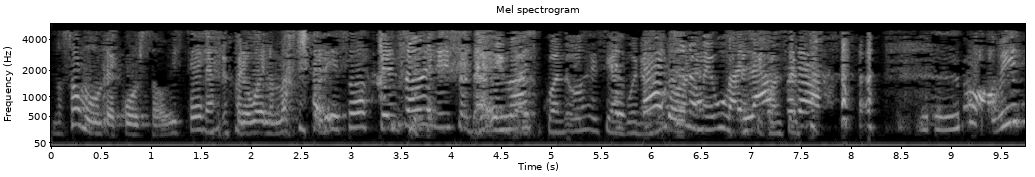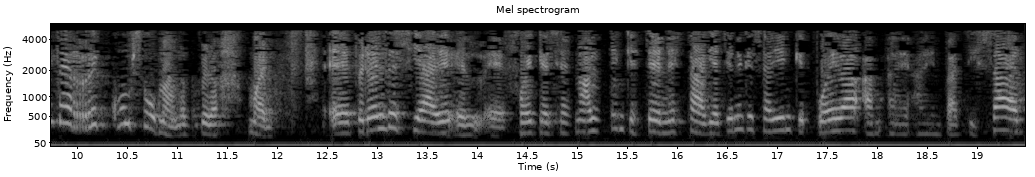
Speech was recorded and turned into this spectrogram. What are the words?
no somos un recurso, ¿viste? Claro. Pero bueno, más allá de eso... Pensaba en eso también más, cuando vos decías, bueno, claro, mucho no me gusta palabra, ese concepto. no, ¿viste? Recursos humanos, pero bueno, eh, pero él decía él, eh, fue que decía, no, alguien que esté en esta área tiene que ser alguien que pueda empatizar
